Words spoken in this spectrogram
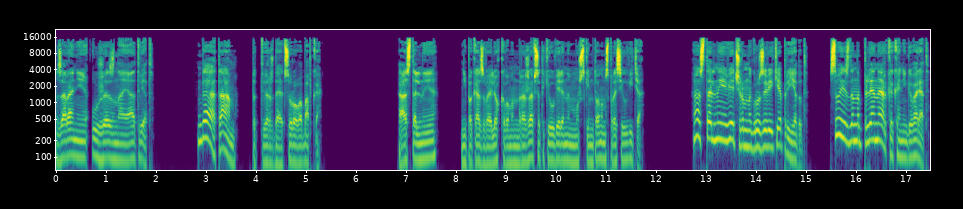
заранее уже зная ответ. «Да, там», — подтверждает сурово бабка. «А остальные?» Не показывая легкого мандража, все-таки уверенным мужским тоном спросил Витя. «Остальные вечером на грузовике приедут. С выезда на пленэр, как они говорят».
